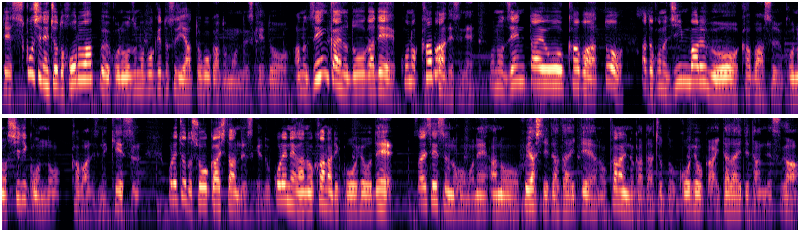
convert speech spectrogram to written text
で、少しね、ちょっとフォローアップ、このオズモポケット3やっとこうかと思うんですけど、あの前回の動画で、このカバーですね、この全体をカバーと、あとこのジンバルブをカバーするこのシリコンのカバーですね、ケース。これちょっと紹介したんですけど、これね、あの、かなり好評で、再生数の方もね、あの、増やしていただいて、あの、かなりの方はちょっと高評価いただいてたんですが、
